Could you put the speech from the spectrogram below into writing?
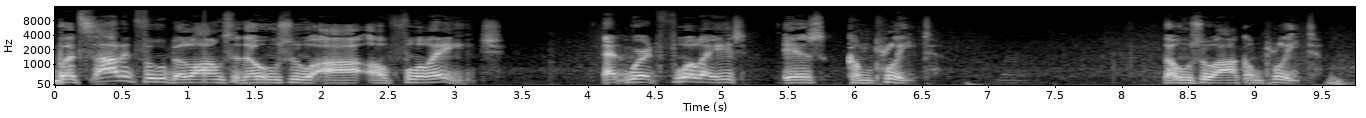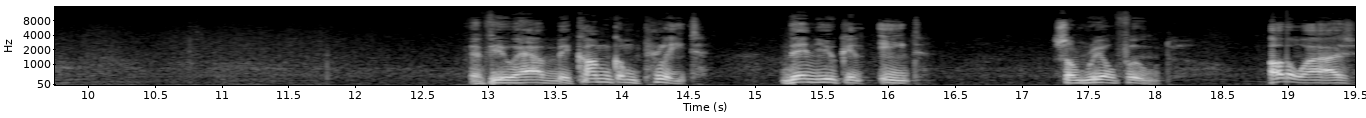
But solid food belongs to those who are of full age. That word full age is complete. Those who are complete. If you have become complete, then you can eat some real food. Otherwise,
